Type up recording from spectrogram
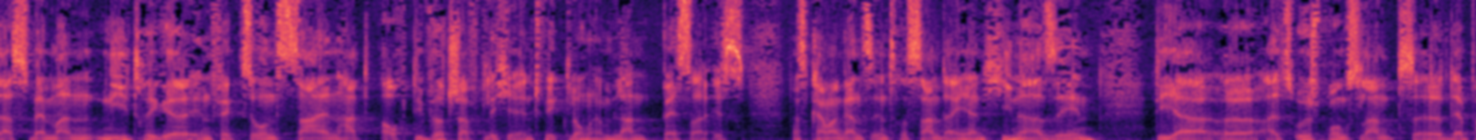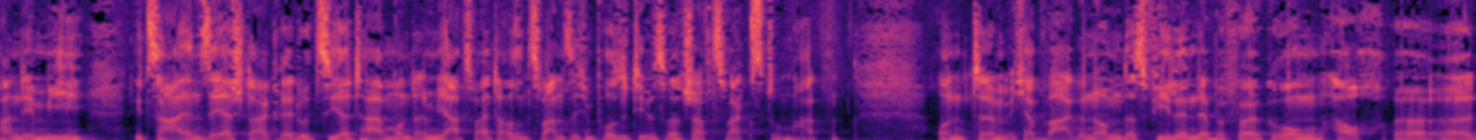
dass wenn man niedrige Infektionszahlen hat, auch die wirtschaftliche Entwicklung im Land besser ist. Das kann man ganz interessant eigentlich an China sehen, die ja äh, als Ursprungsland äh, der Pandemie die Zahlen sehr stark reduziert haben und im Jahr 2020 ein positives Wirtschaftswachstum hatten. Und ähm, ich habe wahrgenommen, dass viele in der Bevölkerung auch äh, äh,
